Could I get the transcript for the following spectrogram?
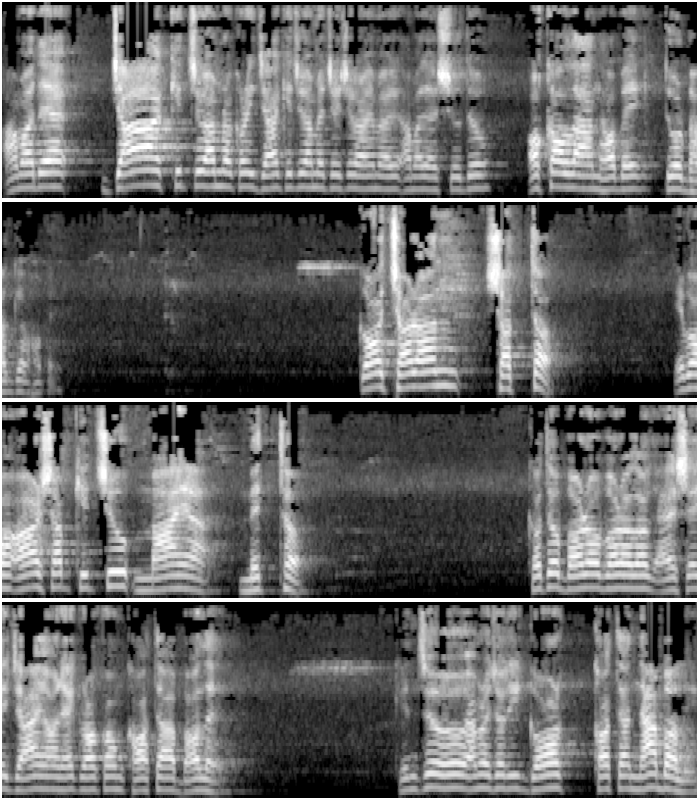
আমাদের যা কিছু আমরা করি, যা কিছু আমরা চেয়েছি আমাদের শুধু অকল্যাণ হবে, দুর্ভাগ্য হবে। গচরণ সত্য। এবং আর সব কিছু মায়া, মিথ্য। কত বড় বড় লোক এসে যায়, অনেক রকম কথা বলে। কিন্তু আমরা যদি গড় কথা না বলি,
